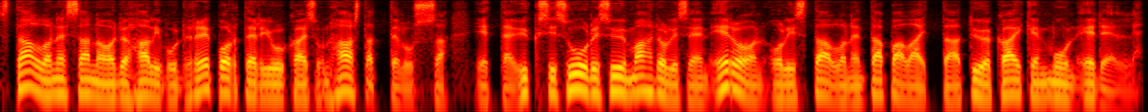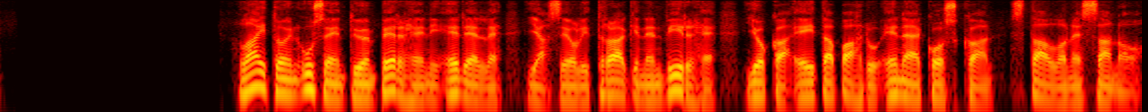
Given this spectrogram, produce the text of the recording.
Stallone sanoo The Hollywood Reporter-julkaisun haastattelussa, että yksi suuri syy mahdolliseen eroon oli Stallonen tapa laittaa työ kaiken muun edelle. Laitoin usein työn perheeni edelle ja se oli traaginen virhe, joka ei tapahdu enää koskaan, Stallone sanoo.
